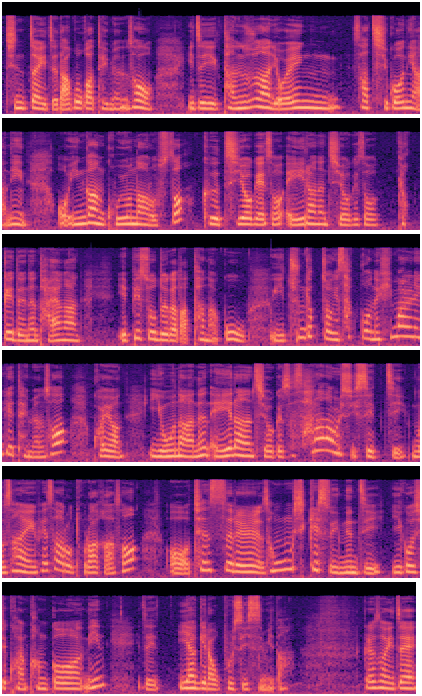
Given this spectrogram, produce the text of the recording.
진짜 이제 낙오가 되면서 이제 단순한 여행사 직원이 아닌 어, 인간 고요나로서 그 지역에서 A라는 지역에서 겪게 되는 다양한 에피소드가 나타나고 이 충격적인 사건에 휘말리게 되면서 과연 이 요나는 A라는 지역에서 살아남을 수 있을지 무사히 회사로 돌아가서 어, 찬스를 성공시킬 수 있는지 이것이 과연 관건인 이제 이야기라고 볼 수 있습니다. 그래서 이제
